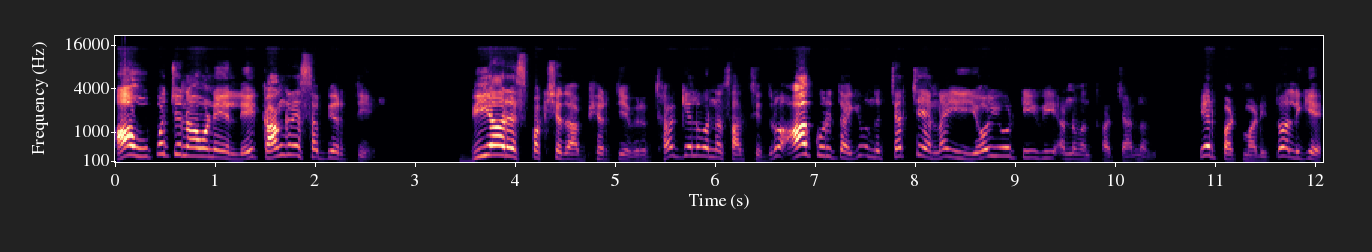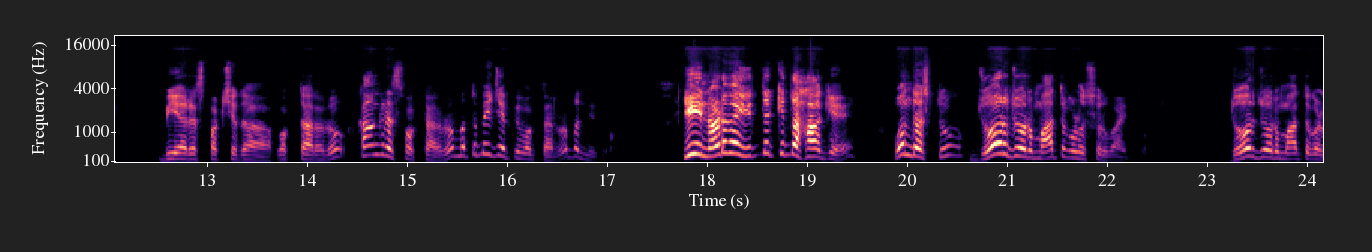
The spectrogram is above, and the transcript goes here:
ಆ ಉಪಚುನಾವಣೆಯಲ್ಲಿ ಕಾಂಗ್ರೆಸ್ ಅಭ್ಯರ್ಥಿ ಬಿ ಆರ್ ಎಸ್ ಪಕ್ಷದ ಅಭ್ಯರ್ಥಿಯ ವಿರುದ್ಧ ಗೆಲುವನ್ನ ಸಾಧಿಸಿದ್ರು. ಆ ಕುರಿತಾಗಿ ಒಂದು ಚರ್ಚೆಯನ್ನ ಈ ಯೋಯೋ ಟಿವಿ ಅನ್ನುವಂತಹ ಚಾನಲ್ ಏರ್ಪಾಟ್ ಮಾಡಿತ್ತು. ಅಲ್ಲಿಗೆ ಬಿ ಆರ್ ಎಸ್ ಪಕ್ಷದ ವಕ್ತಾರರು, ಕಾಂಗ್ರೆಸ್ ವಕ್ತಾರರು ಮತ್ತು ಬಿಜೆಪಿ ವಕ್ತಾರರು ಬಂದಿದ್ರು. ಈ ನಡುವೆ ಇದ್ದಕ್ಕಿದ್ದ ಹಾಗೆ ಒಂದಷ್ಟು ಜೋರು ಜೋರು ಮಾತುಗಳು ಶುರುವಾಯಿತು. ಜೋರು ಜೋರು ಮಾತುಗಳ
